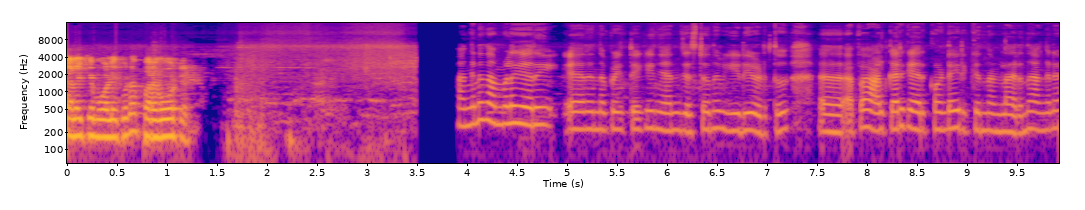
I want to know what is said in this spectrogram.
തലയ്ക്ക് മുകളിൽ കൂടെ പിറകോട്ട് അങ്ങനെ നമ്മൾ കയറി നിന്നപ്പോഴത്തേക്ക് ഞാൻ ജസ്റ്റ് ഒന്ന് വീഡിയോ എടുത്തു. അപ്പോൾ ആൾക്കാർ കയറിക്കൊണ്ടേ ഇരിക്കുന്നുണ്ടായിരുന്നു. അങ്ങനെ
